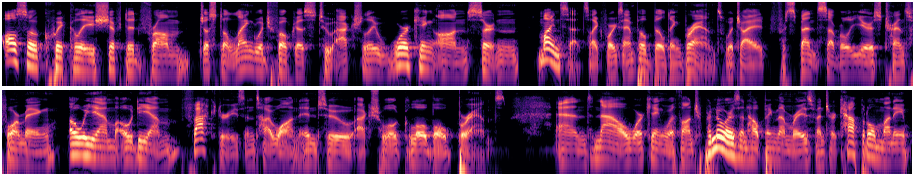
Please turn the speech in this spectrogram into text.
also quickly shifted from just a language focus to actually working on certain mindsets, like, for example, building brands, which I spent several years transforming OEM, ODM factories in Taiwan into actual global brands and now working with entrepreneurs and helping them raise venture capital money.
